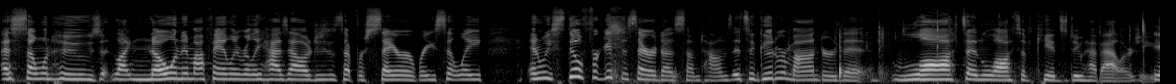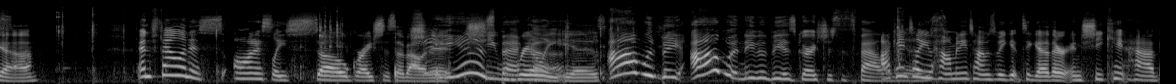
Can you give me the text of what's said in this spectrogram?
as someone who's like no one in my family really has allergies except for Sarah recently, and we still forget that Sarah does sometimes. It's a good reminder that lots and lots of kids do have allergies. Yeah. And Fallon is honestly so gracious about it. She it. is, she Becca. really is. I would be I wouldn't even be as gracious as Fallon. I can't tell you how many times we get together and she can't have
